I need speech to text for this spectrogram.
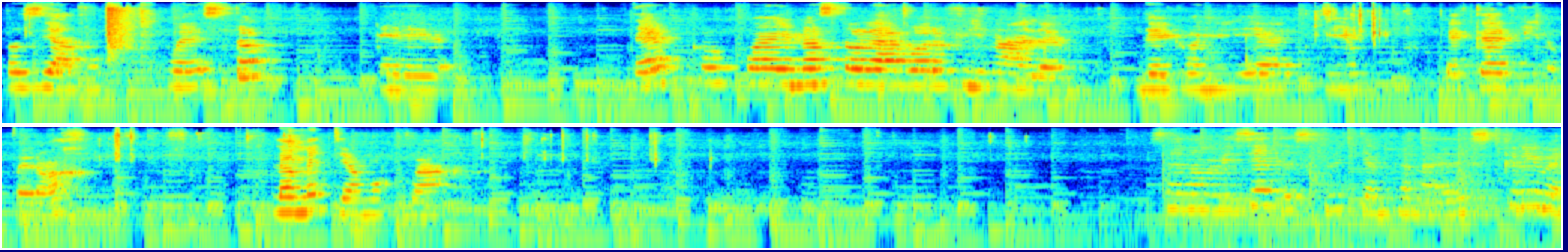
Posiamo questo e ecco qua il nostro lavoro finale dei coniglietti. Che carino però. Lo mettiamo qua. Se non vi siete iscritti al canale iscrivetevi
